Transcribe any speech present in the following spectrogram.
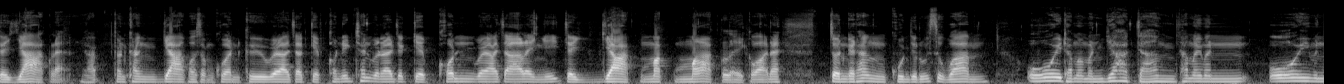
จะยากแหละครับค่อนข้างยากพอสมควรคือเวลาจะเก็บ connection เวลาจะเก็บคนเวลาจะอะไรอย่างนี้จะยากมาก ๆเลยก็ว่าได้จนกระทั่งคุณจะรู้สึกว่า โอ้ยทำไมมันยากจังทำไมมัน โอ้ยมัน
